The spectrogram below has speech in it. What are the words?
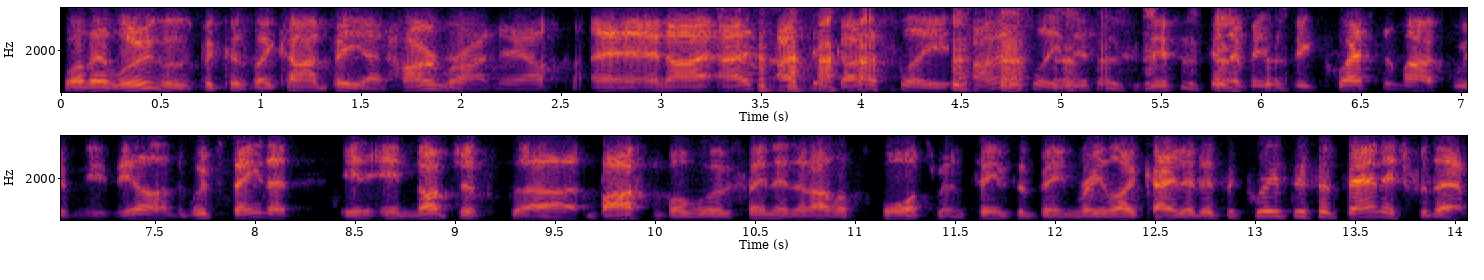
Well, they're losers because they can't be at home right now, and I, I, I think honestly, honestly, this is this is going to be the big question mark with New Zealand. We've seen it in, in not just uh, basketball, we've seen it in other sports when teams have been relocated. It's a clear disadvantage for them,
